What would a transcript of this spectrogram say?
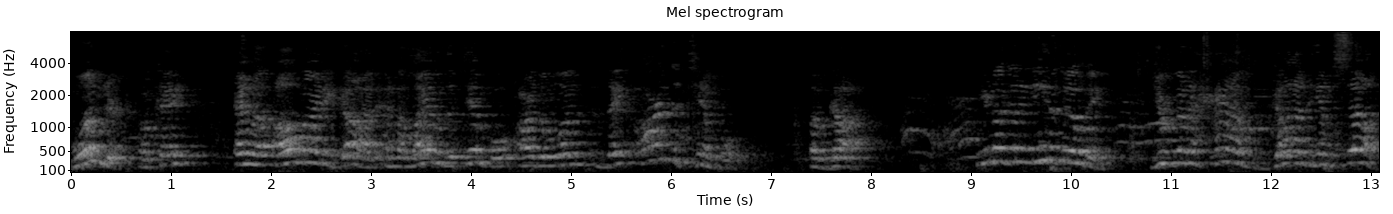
wonder, okay? And the Almighty God and the Lamb of the temple are the one, they are the temple of God. You're not going to need a building. You're going to have God Himself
